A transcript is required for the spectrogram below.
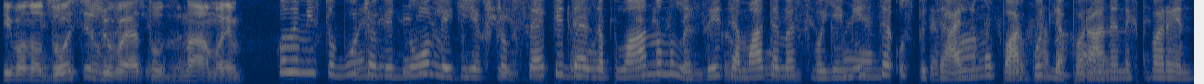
і воно досі живе тут з нами. Коли місто Буча відновлять, і якщо все піде за планом, лисиця матиме своє місце у спеціальному парку для поранених тварин.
